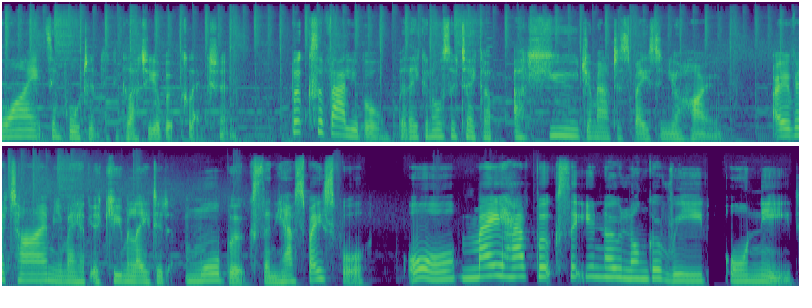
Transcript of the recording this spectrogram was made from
why it's important to declutter your book collection. Books are valuable, but they can also take up a huge amount of space in your home. Over time, you may have accumulated more books than you have space for, or may have books that you no longer read or need.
